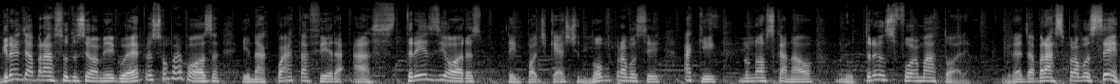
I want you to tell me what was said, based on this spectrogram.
Grande abraço do seu amigo Emerson Barbosa e na quarta-feira, às 13 horas, tem podcast novo para você aqui no nosso canal no Transformatória. Grande abraço para você!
